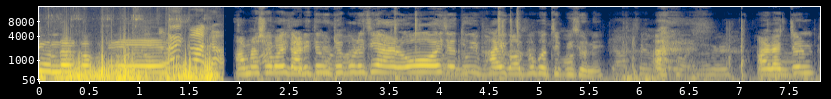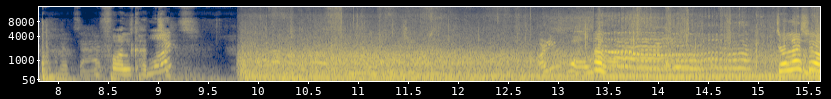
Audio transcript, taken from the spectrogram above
সুন্দর কপড়ে। আমরা সবাই গাড়িতে উঠে পড়েছি আর ওই যে দুই ভাই গল্প করছে পিছনে। আর একজন ফল খাচ্ছে। চলে এসো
